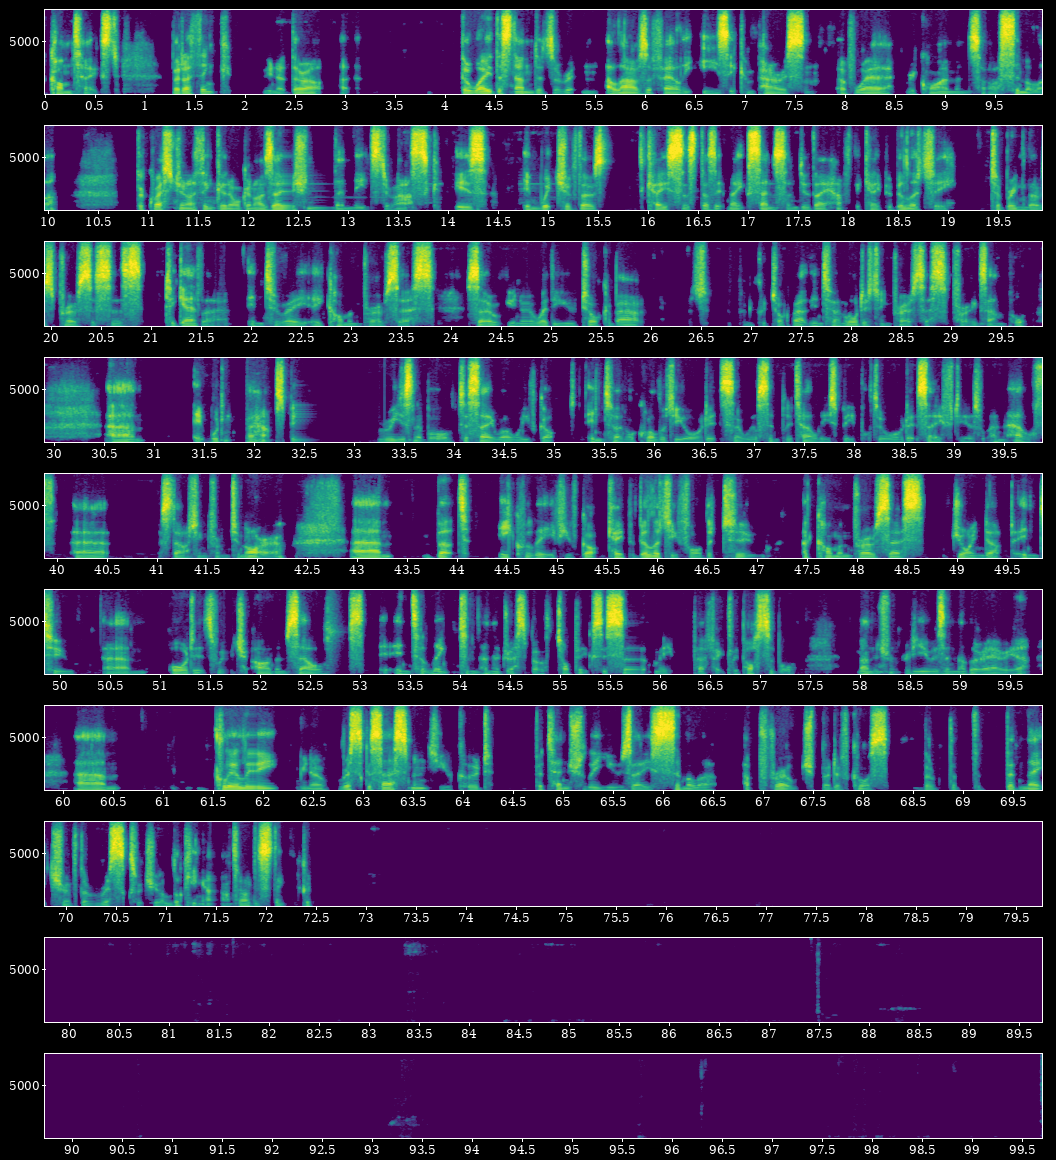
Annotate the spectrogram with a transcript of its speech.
context. But I think you know there are uh, the way the standards are written allows a fairly easy comparison of where requirements are similar. The question I think an organization then needs to ask is in which of those cases does it make sense and do they have the capability to bring those processes together into a, a common process? So, you know, whether you talk about, we could talk about the internal auditing process, for example, um, it wouldn't perhaps be reasonable to say, well, we've got internal quality audits, so we'll simply tell these people to audit safety and health uh, starting from tomorrow. Um, but equally, if you've got capability for the two, a common process joined up into um, audits which are themselves interlinked and, and address both topics is certainly perfectly possible. Management review is another area. Um, clearly, you know, risk assessment, you could potentially use a similar approach, but of course, the, the, the, nature of the risks which you're looking at are distinct. Could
